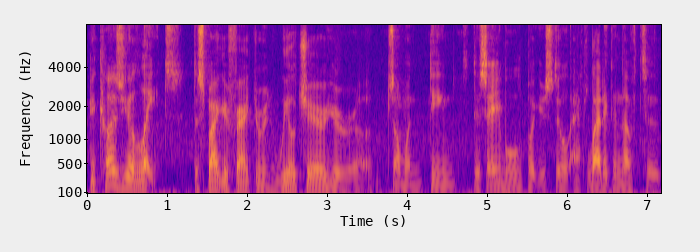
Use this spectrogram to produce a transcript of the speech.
Because you're late despite your fact you're in a wheelchair, you're uh, someone deemed disabled, but you're still athletic enough to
